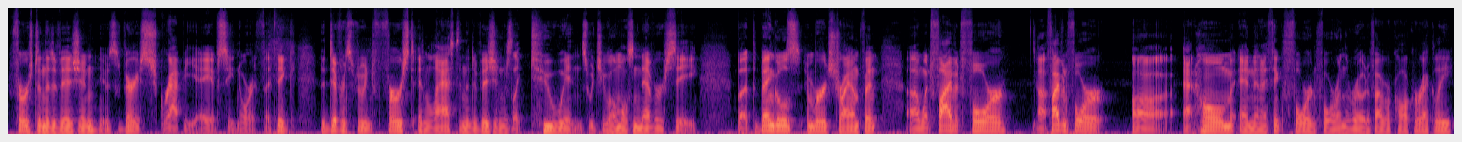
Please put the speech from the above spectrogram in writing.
first in the division. It was a very scrappy AFC North. I think the difference between first and last in the division was like two wins, which you almost never see. But the Bengals emerged triumphant, uh, went five at four, uh, five and four uh, at home, and then I think four and four on the road, if I recall correctly.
